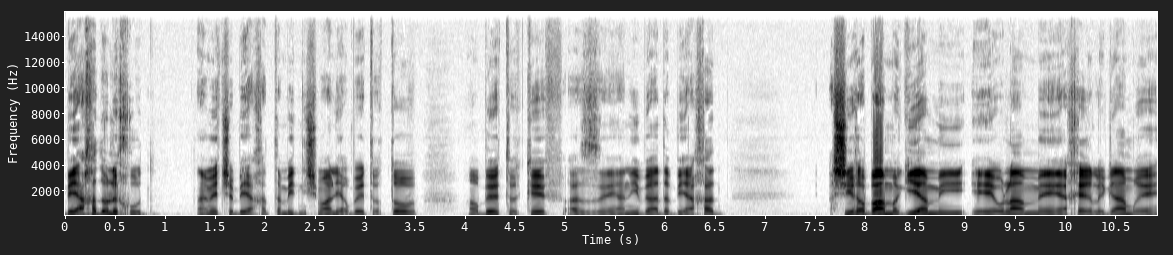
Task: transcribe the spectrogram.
ביחד או לחוד? האמת שביחד תמיד נשמע לי הרבה יותר טוב, הרבה יותר כיף, אז אה, אני בעד הביחד. השיר הבא מגיע מעולם אה, אחר לגמרי,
